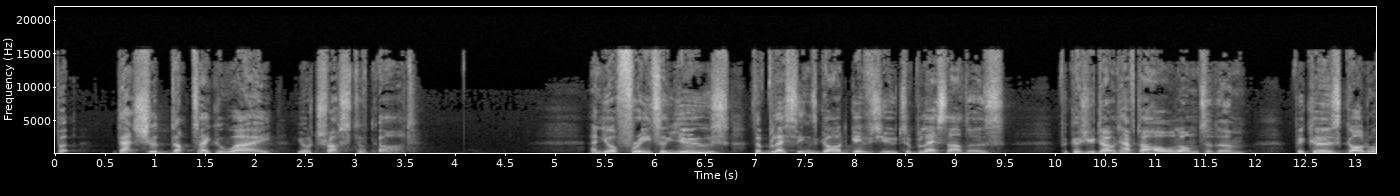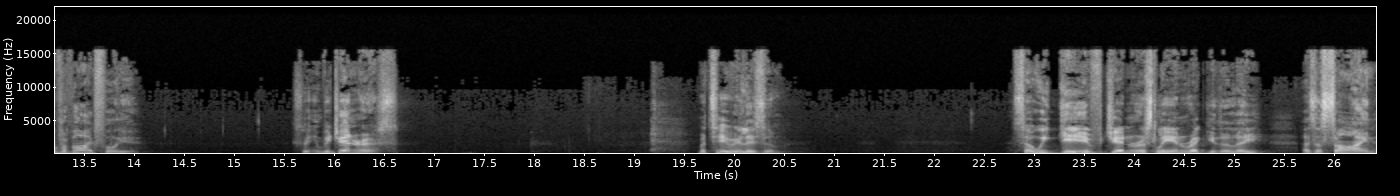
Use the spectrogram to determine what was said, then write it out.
but that should not take away your trust of God. And you're free to use the blessings God gives you to bless others because you don't have to hold on to them because God will provide for you. So you can be generous. Materialism. So we give generously and regularly as a sign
